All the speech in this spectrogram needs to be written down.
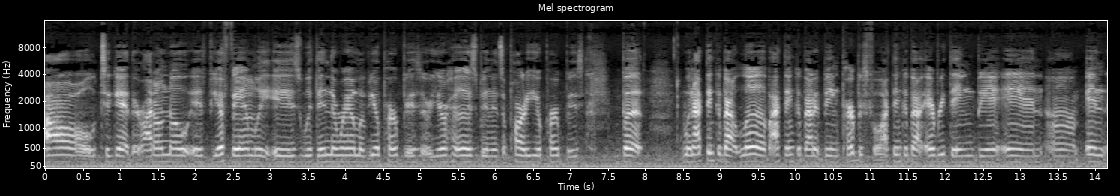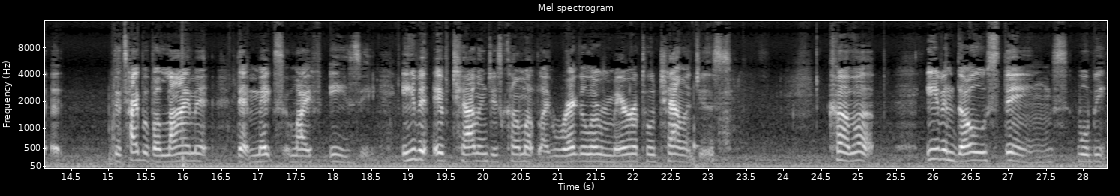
all together. I don't know if your family is within the realm of your purpose or your husband is a part of your purpose but when i think about love i think about it being purposeful. I think about everything being in um in uh, the type of alignment that makes life easy. Even if challenges come up, like regular marital challenges come up, even those things will be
